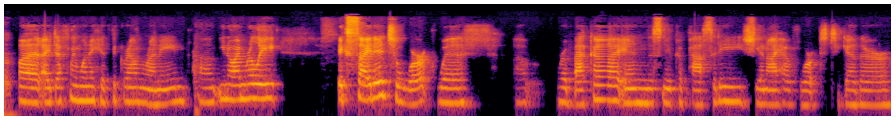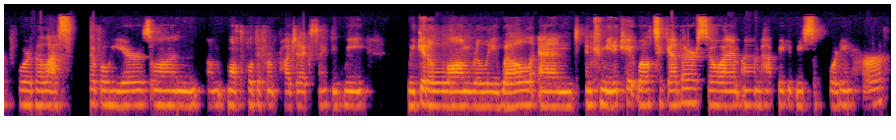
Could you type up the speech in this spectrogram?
okay. but I definitely want to hit the ground running. Um, you know, I'm really excited to work with. Uh, Rebecca in this new capacity. She and I have worked together for the last several years on um, multiple different projects. I think we we get along really well and and communicate well together. So I'm I'm happy to be supporting her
